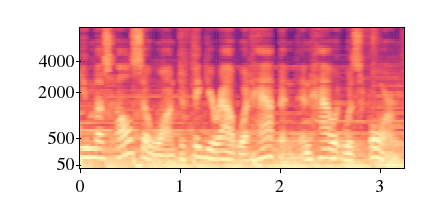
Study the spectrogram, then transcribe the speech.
You must also want to figure out what happened and how it was formed.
